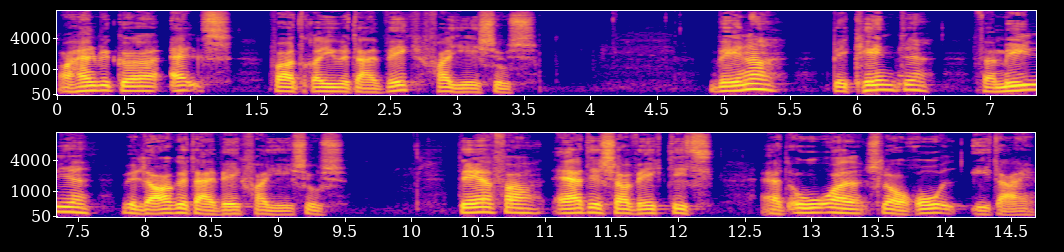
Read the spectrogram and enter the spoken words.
og han vil gøre alt for at drive dig væk fra Jesus. Venner, bekendte, familie vil lokke dig væk fra Jesus. Derfor er det så vigtigt, at ordet slår rod i dig,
